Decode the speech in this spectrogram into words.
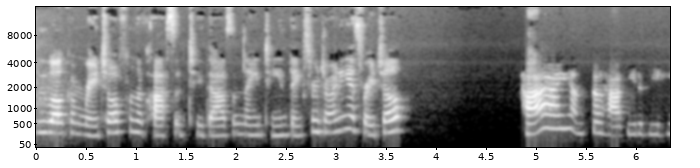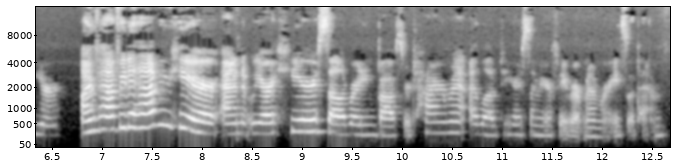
We welcome Rachel from the class of 2019. Thanks for joining us, Rachel. Hi, I'm so happy to be here. I'm happy to have you here, and we are here celebrating Bob's retirement. I'd love to hear some of your favorite memories with him.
